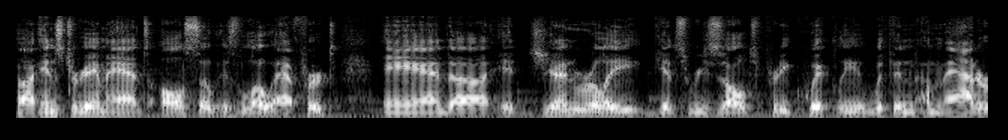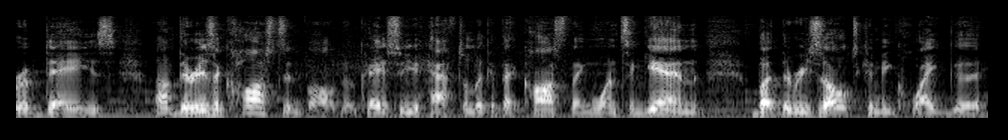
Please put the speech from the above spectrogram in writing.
Uh, Instagram ads also is low effort and uh, it generally gets results pretty quickly within a matter of days. Um, there is a cost involved okay? So you have to look at that cost thing once again but the results can be quite good.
